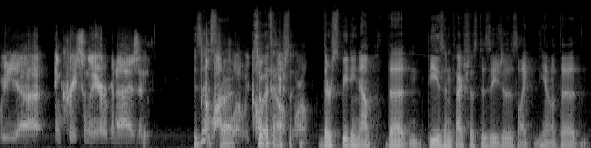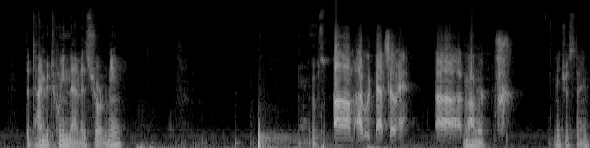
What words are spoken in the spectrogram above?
we uh, increasingly urbanize and Is a this lot Right. of what we call so? It's actually world. they're speeding up the these infectious diseases. Like you know the the time between them is shortening. Oops, Um, I would bet so, Han- uh, Mm-hmm. Robert. interesting.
